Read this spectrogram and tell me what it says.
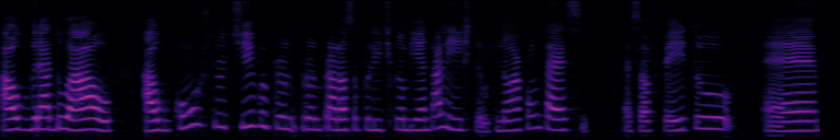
algo gradual, algo construtivo para a nossa política ambientalista, o que não acontece. É só feito é,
